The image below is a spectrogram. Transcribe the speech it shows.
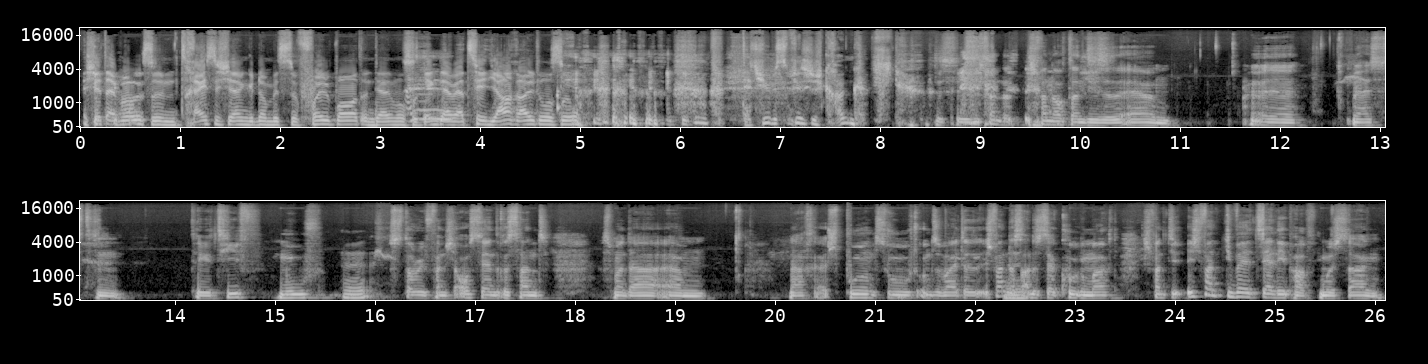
Ich hätte einfach so einen 30-Jährigen genommen mit so Vollbart und der immer so denkt, er wäre 10 Jahre alt oder so. der Typ ist psychisch krank. Deswegen, ich fand, ich fand auch dann diese, ähm, äh, wie heißt es denn, Detektiv-Move-Story fand ich auch sehr interessant dass man da ähm, nach äh, Spuren sucht und so weiter. Ich fand das alles sehr cool gemacht. Ich fand die, ich fand die Welt sehr lebhaft, muss ich sagen.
